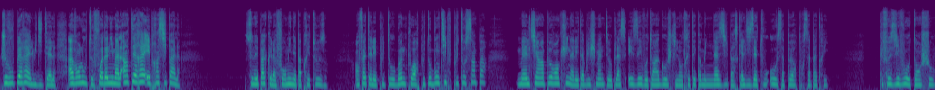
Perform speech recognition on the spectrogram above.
Je vous paierai, lui dit-elle, avant l'août, foi d'animal, intérêt et principal. Ce n'est pas que la fourmi n'est pas prêteuse. En fait, elle est plutôt bonne poire, plutôt bon type, plutôt sympa. Mais elle tient un peu rancune à l'établissement et aux classes aisées votant à gauche qui l'ont traitée comme une nazie parce qu'elle disait tout haut sa peur pour sa patrie. Que faisiez-vous au temps chaud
